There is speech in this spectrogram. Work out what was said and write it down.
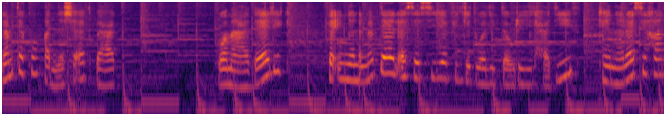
لم تكن قد نشأت بعد. ومع ذلك فإن المبدأ الأساسي في الجدول الدوري الحديث كان راسخا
